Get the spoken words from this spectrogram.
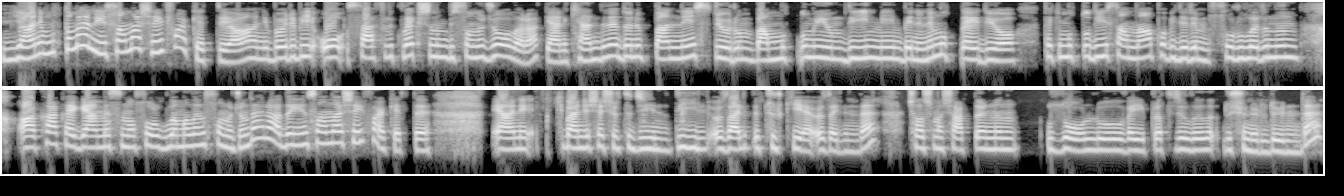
Yani muhtemelen insanlar şeyi fark etti ya hani böyle bir o self reflection'ın bir sonucu olarak yani kendine dönüp ben ne istiyorum, ben mutlu muyum, değil miyim, beni ne mutlu ediyor, peki mutlu değilsem ne yapabilirim? sorularının arka arkaya gelmesinin o sorgulamaların sonucunda herhalde insanlar şeyi fark etti. Yani ki bence şaşırtıcı değil özellikle Türkiye özelinde çalışma şartlarının zorluğu ve yıpratıcılığı düşünüldüğünde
